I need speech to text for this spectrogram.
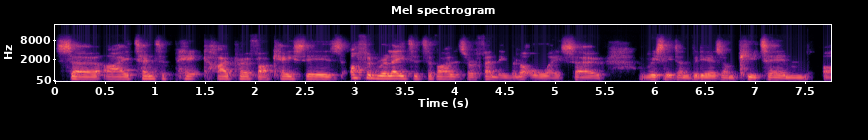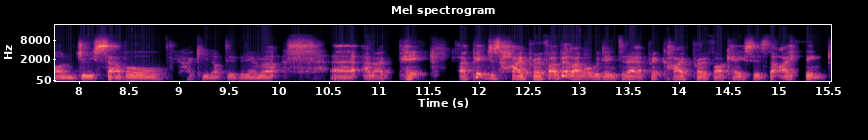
So I tend to pick high profile cases, often related to violence or offending, but not always. So I've recently done videos on Putin, on Jimmy Savile. How can you not do a video on that? Uh, and I pick, I pick just high profile, a bit like what we're doing today. I pick high profile cases that I think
